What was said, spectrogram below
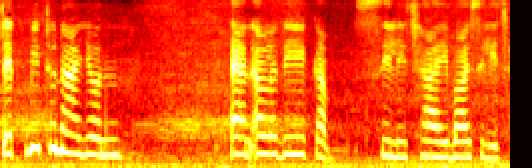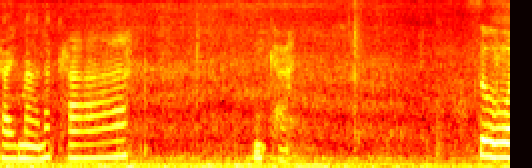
เจ็ดมิถุนายน แอนอลดีกับ สิริชัย บอยสิริชัยมานะคะ นี่ค่ะ สว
